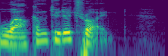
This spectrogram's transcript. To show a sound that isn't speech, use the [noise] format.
Welcome to Detroit,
